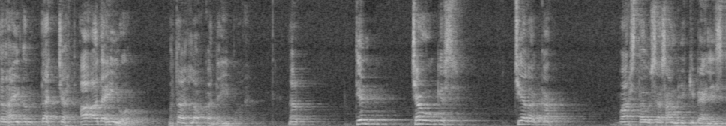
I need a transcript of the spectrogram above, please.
tällä heikon tätsät aa tähi juo. Mä tällä lohkaan tähi puolella. No, tien chaukes tjelakka vastausa saaminikki peilissä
